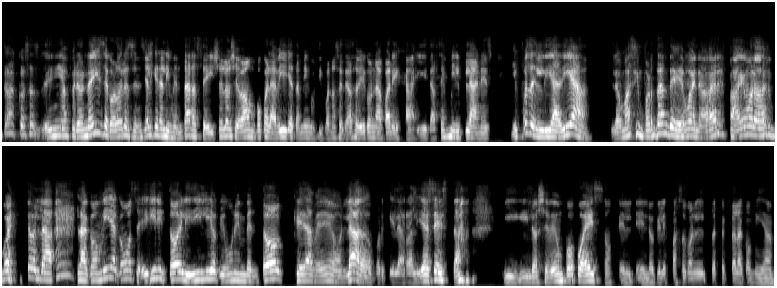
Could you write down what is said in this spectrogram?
Todas cosas niños, pero nadie se acordó de lo esencial que era alimentarse. Y yo lo llevaba un poco a la vida también, tipo, no sé, te vas a vivir con una pareja y te haces mil planes. Y después del día a día, lo más importante es, bueno, a ver, paguemos los impuestos, la, la comida, cómo seguir y todo el idilio que uno inventó queda medio a un lado, porque la realidad es esta. Y, y lo llevé un poco a eso, el, el- lo que les pasó con el, respecto a la comida.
